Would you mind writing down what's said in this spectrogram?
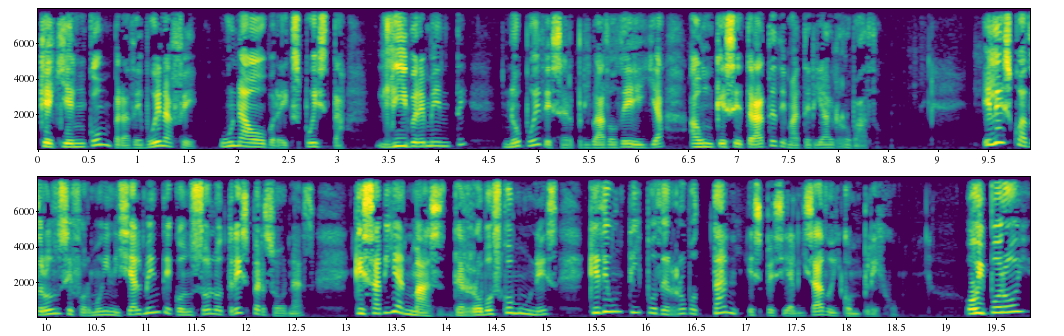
que quien compra de buena fe una obra expuesta libremente no puede ser privado de ella aunque se trate de material robado. El escuadrón se formó inicialmente con solo tres personas que sabían más de robos comunes que de un tipo de robo tan especializado y complejo. Hoy por hoy,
